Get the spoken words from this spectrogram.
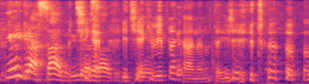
E o engraçado, o engraçado. Tinha, e tinha é- que vir pra cá, né? Não tem jeito.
